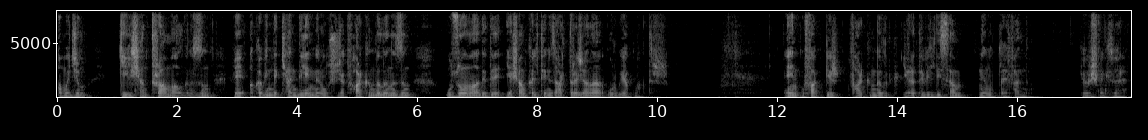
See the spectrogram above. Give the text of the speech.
Amacım gelişen travma algınızın ve akabinde kendiliğinden oluşacak farkındalığınızın uzun vadede yaşam kalitenizi arttıracağına vurgu yapmaktır. En ufak bir farkındalık yaratabildiysem ne mutlu efendim. Görüşmek üzere.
